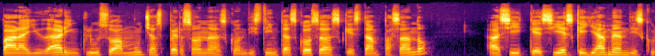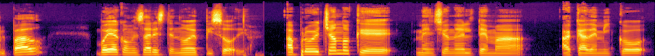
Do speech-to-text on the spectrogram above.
para ayudar incluso a muchas personas con distintas cosas que están pasando. Así que si es que ya me han disculpado, voy a comenzar este nuevo episodio. Aprovechando que mencioné el tema académico,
